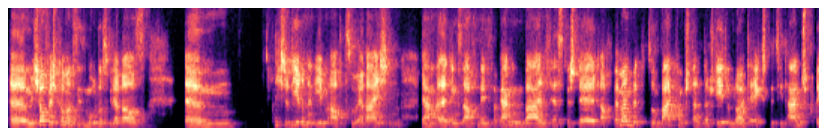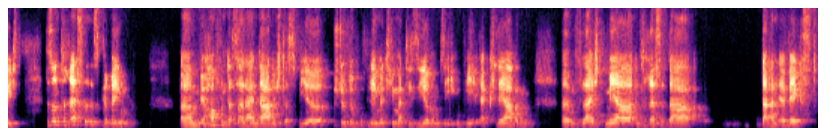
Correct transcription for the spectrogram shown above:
Ähm, ich hoffe, ich komme aus diesem Modus wieder raus. Ähm, die Studierenden eben auch zu erreichen. Wir haben allerdings auch in den vergangenen Wahlen festgestellt, auch wenn man mit so einem Wahlkampfstand da steht und Leute explizit anspricht, das Interesse ist gering. Ähm, wir hoffen, dass allein dadurch, dass wir bestimmte Probleme thematisieren, sie irgendwie erklären, ähm, vielleicht mehr Interesse da, daran erwächst.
